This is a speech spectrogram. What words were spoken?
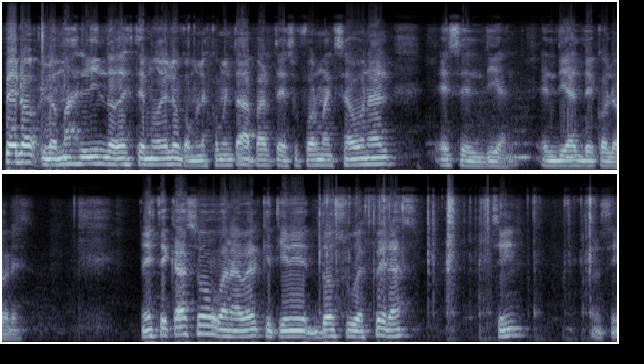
Pero lo más lindo de este modelo, como les comentaba, aparte de su forma hexagonal, es el dial, el dial de colores. En este caso van a ver que tiene dos subesferas ¿sí? Así,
